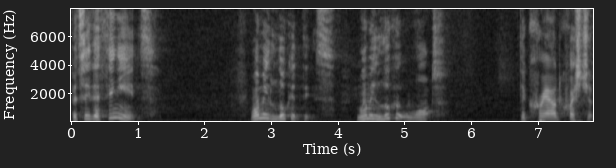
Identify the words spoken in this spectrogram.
But see, the thing is, when we look at this, when we look at what the crowd question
